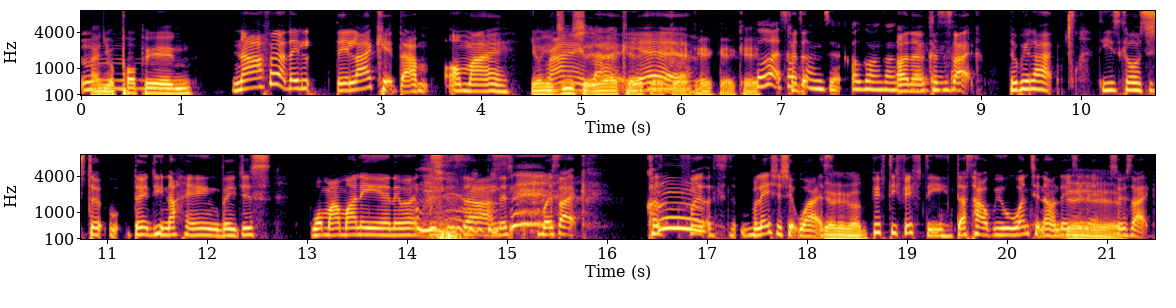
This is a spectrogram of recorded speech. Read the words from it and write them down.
and you're Mm. popping, Nah, I feel like they they like it that I'm on my. you're your G Right, shit. Yeah, like, okay, yeah. okay, okay, okay, I okay. feel like sometimes it, oh go on go on Oh no, because it's like they'll be like these girls just don't, don't do nothing. They just want my money and they want this, this that, and this. But it's like because relationship wise. Yeah, okay, good. 50 50 that's how we all want it nowadays Yeah, isn't yeah, it yeah. so it's like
